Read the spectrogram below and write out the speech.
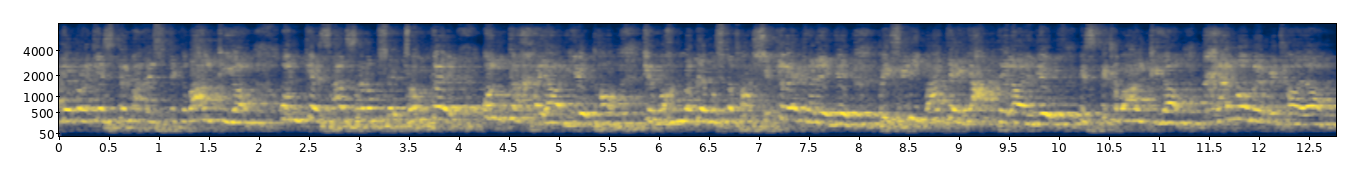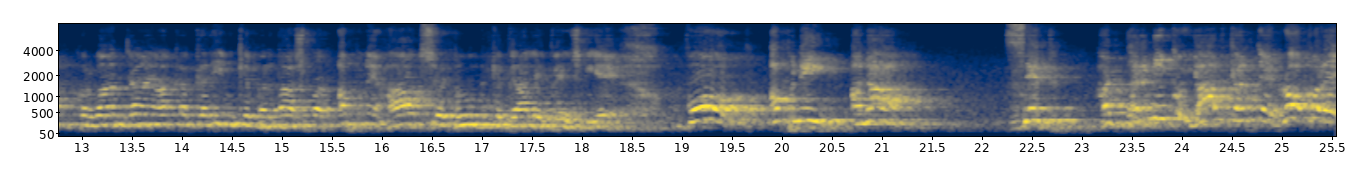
आगे बढ़ के इस्तेमाल किया। उनके सर शर्म से झुक गए। उनका ख्याल ये था कि मोहम्मद मुस्तफ़ा शिकरे करेंगे, पिछली बातें याद दिलाएँगे। इस्तेमाल किया, खैमों में बिठाया। कुर्बान जाए आका करीम के बर्दाश्त पर अपने हाथ से दूध के प्याले पेश किए। वो अपनी अना, जिद हटधर्मी को याद करके रो पड़े।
